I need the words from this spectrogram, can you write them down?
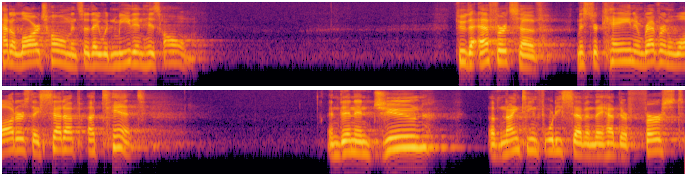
had a large home, and so they would meet in his home. Through the efforts of Mr. Kane and Reverend Waters, they set up a tent. And then in June of 1947, they had their first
